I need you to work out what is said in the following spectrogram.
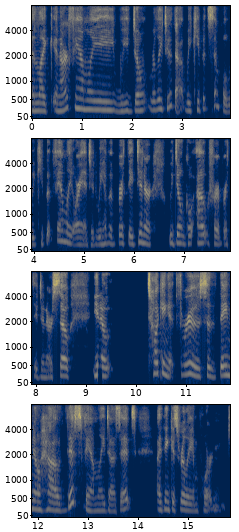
And like in our family, we don't really do that. We keep it simple. We keep it family oriented. We have a birthday dinner. We don't go out for a birthday dinner. So, you know, talking it through so that they know how this family does it, I think is really important.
